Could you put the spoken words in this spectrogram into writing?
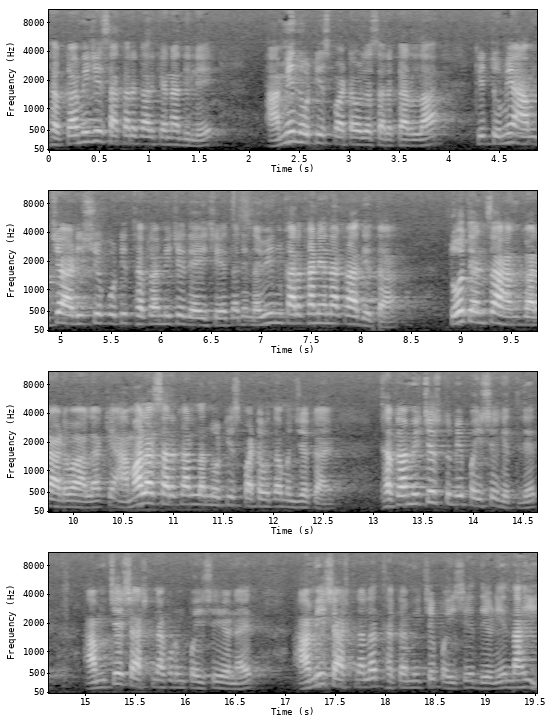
थकामी जे साखर कारखाना दिले आम्ही नोटीस पाठवलं सरकारला की तुम्ही आमच्या अडीचशे कोटी थकामीचे द्यायचे आहेत आणि नवीन कारखान्यांना का देता? तो त्यांचा अहंकार आडवा आला की आम्हाला सरकारला नोटीस पाठवता म्हणजे काय? थकामीचेच तुम्ही पैसे घेतलेत आमचे शासनाकडून पैसे येणार आहेत आम्ही शासनाला थकामीचे पैसे देणे नाही.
